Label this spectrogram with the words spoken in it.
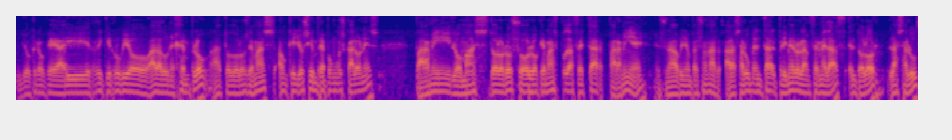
Yo creo que ahí Ricky Rubio ha dado un ejemplo a todos los demás, aunque yo siempre pongo escalones. Para mí lo más doloroso, lo que más puede afectar, para mí, ¿eh? es una opinión personal, a la salud mental, primero la enfermedad, el dolor, la salud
